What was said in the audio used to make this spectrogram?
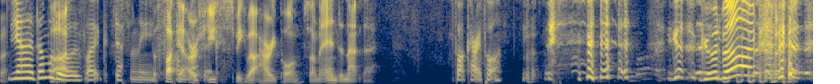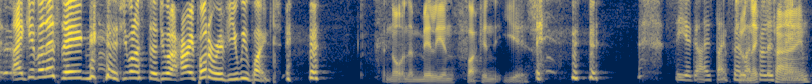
But Yeah, Dumbledore But- is like definitely. but fuck it, I refuse to speak about Harry Potter. So I'm ending that there. Fuck Harry Potter. Good, goodbye. Thank you for listening. if you want us to do a Harry Potter review, we won't. Not in a million fucking years. See you guys. Thanks so Till much next for listening. time.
